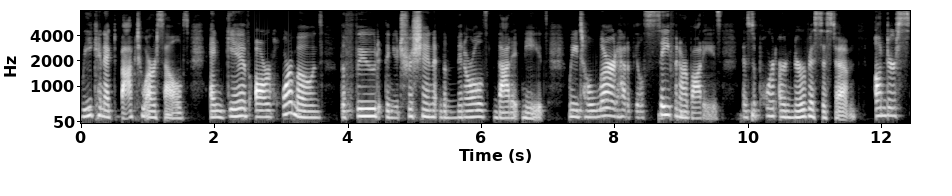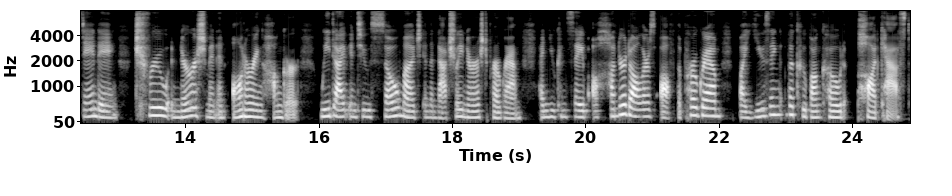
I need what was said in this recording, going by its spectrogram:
reconnect back to ourselves and give our hormones the food, the nutrition, the minerals that it needs. We need to learn how to feel safe in our bodies and support our nervous system understanding true nourishment and honoring hunger. We dive into so much in the Naturally Nourished program, and you can save $100 off the program by using the coupon code PODCAST.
